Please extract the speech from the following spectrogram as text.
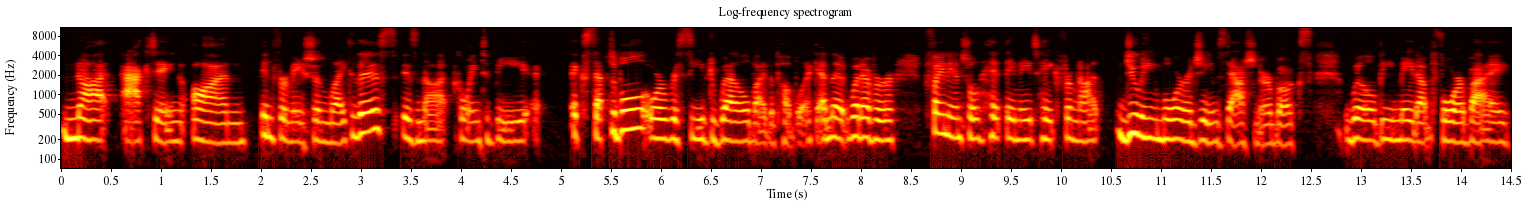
not acting on information like this is not going to be acceptable or received well by the public, and that whatever financial hit they may take from not doing more James Dashner books will be made up for by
